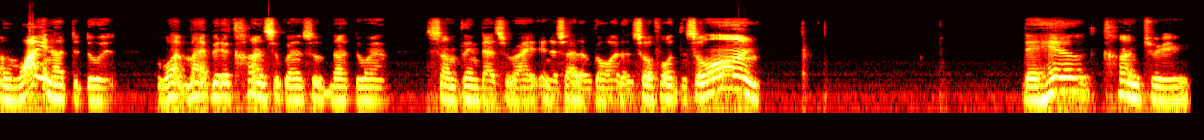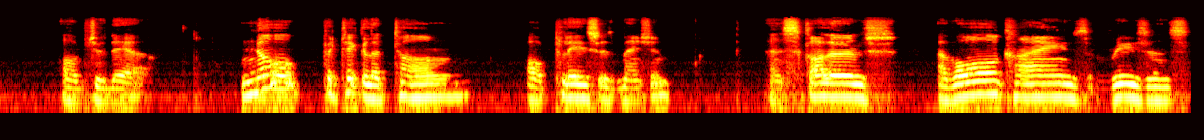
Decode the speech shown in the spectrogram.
and why not to do it. What might be the consequence of not doing something that's right in the sight of God and so forth and so on. The hill country of Judea. No particular town or place is mentioned, and scholars have all kinds of reasons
